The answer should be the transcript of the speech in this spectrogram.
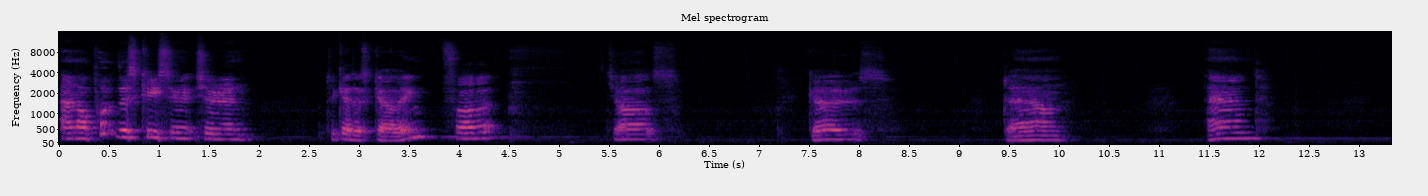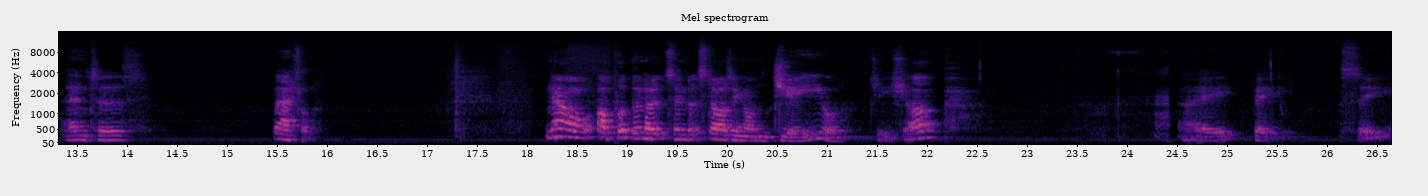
and I'll put this key signature in to get us going. Father, Charles, goes down and enters battle. Now I'll put the notes in but starting on G or G sharp. A, B, C,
